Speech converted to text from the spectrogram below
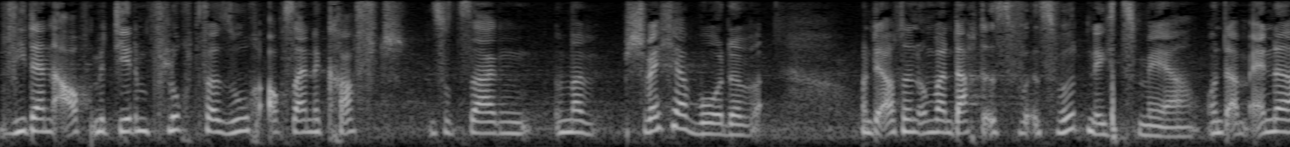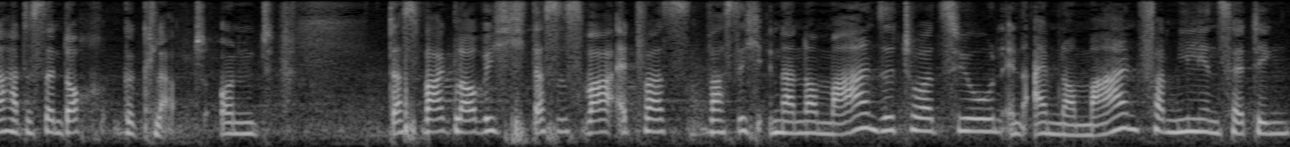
wie dann auch mit jedem Fluchtversuch auch seine Kraft sozusagen immer schwächer wurde. Und er auch dann irgendwann dachte, es, es wird nichts mehr. Und am Ende hat es dann doch geklappt. Und das war, glaube ich, das ist, war etwas, was ich in einer normalen Situation, in einem normalen Familiensetting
